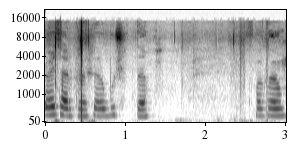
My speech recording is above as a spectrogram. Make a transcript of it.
Evet arkadaşlar bu çıktı. Bakalım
